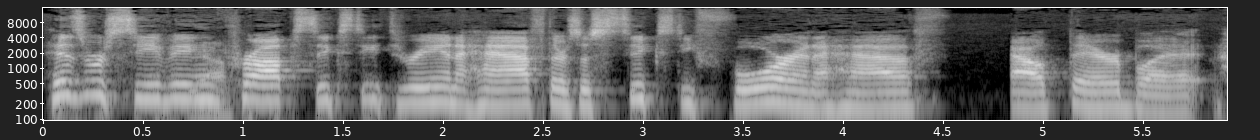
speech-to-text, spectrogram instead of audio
His receiving yeah. prop 63 and a half. There's a 64 and a half out there, but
